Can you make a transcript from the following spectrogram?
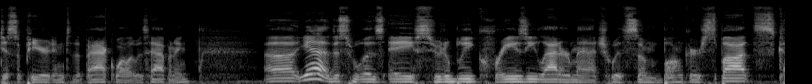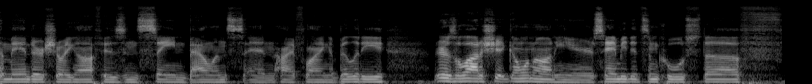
disappeared into the back while it was happening. Uh, yeah, this was a suitably crazy ladder match with some bunker spots, Commander showing off his insane balance and high flying ability. There's a lot of shit going on here. Sammy did some cool stuff.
